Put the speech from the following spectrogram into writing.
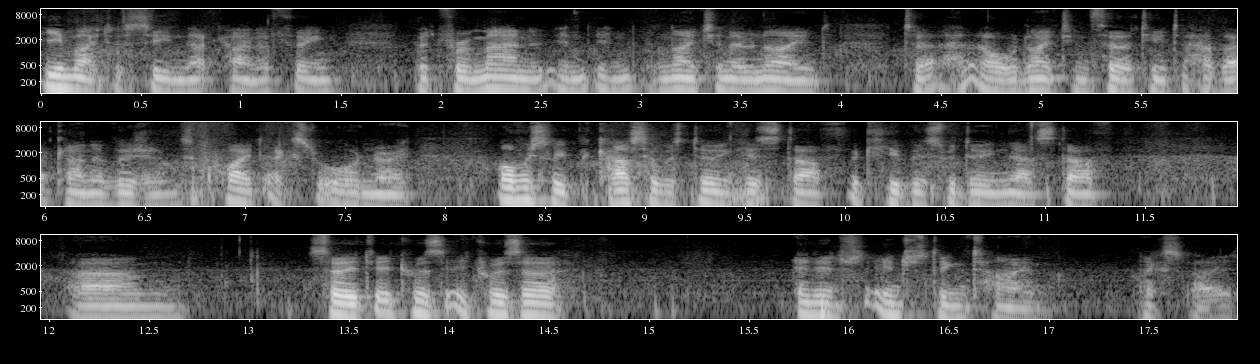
he might have seen that kind of thing. But for a man in, in 1909 to, or 1913 to have that kind of vision. It was quite extraordinary. Obviously, Picasso was doing his stuff, the Cubists were doing their stuff. Um, so it, it, was it was a an in- interesting time. Next slide.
